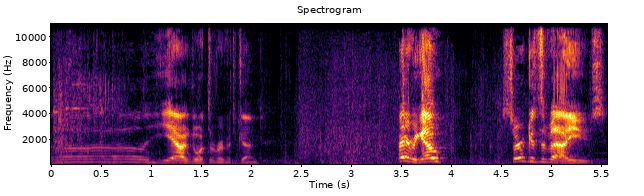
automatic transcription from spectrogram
Uh, yeah, I'll go with the rivet gun. There we go! Circus of Values.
